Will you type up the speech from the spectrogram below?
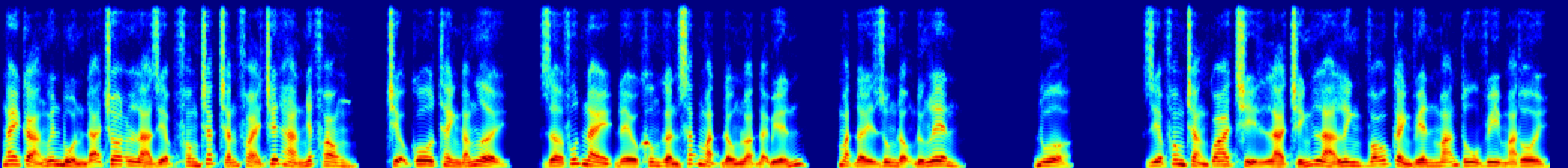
Ngay cả nguyên bổn đã cho là Diệp Phong chắc chắn phải chết hàn nhất phong, triệu cô thành đám người, giờ phút này đều không gần sắc mặt đồng loạt đại biến, mặt đầy rung động đứng lên. Đùa! Diệp Phong chẳng qua chỉ là chính là linh võ cảnh viên mãn tu vi mà thôi.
